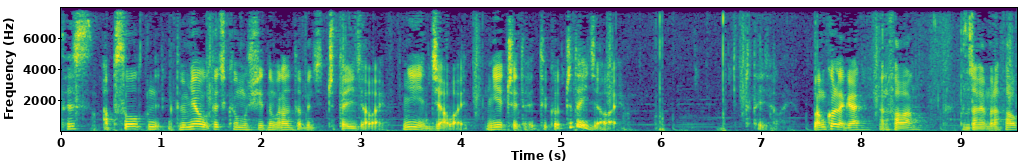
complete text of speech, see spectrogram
To jest absolutnie, gdybym miał dać komuś jedną radę, to będzie czytaj i działaj. Nie działaj, nie czytaj, tylko czytaj i działaj. Czytaj i działaj. Mam kolegę, Rafała, pozdrawiam Rafał.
